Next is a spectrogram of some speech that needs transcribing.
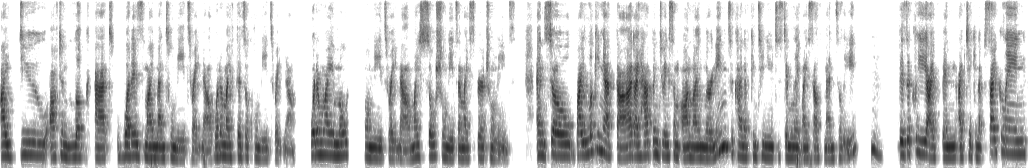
I do often look at what is my mental needs right now? What are my physical needs right now? What are my emotional needs right now, my social needs, and my spiritual needs. And so, by looking at that, I have been doing some online learning to kind of continue to stimulate myself mentally. Hmm. Physically, I've been I've taken up cycling.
